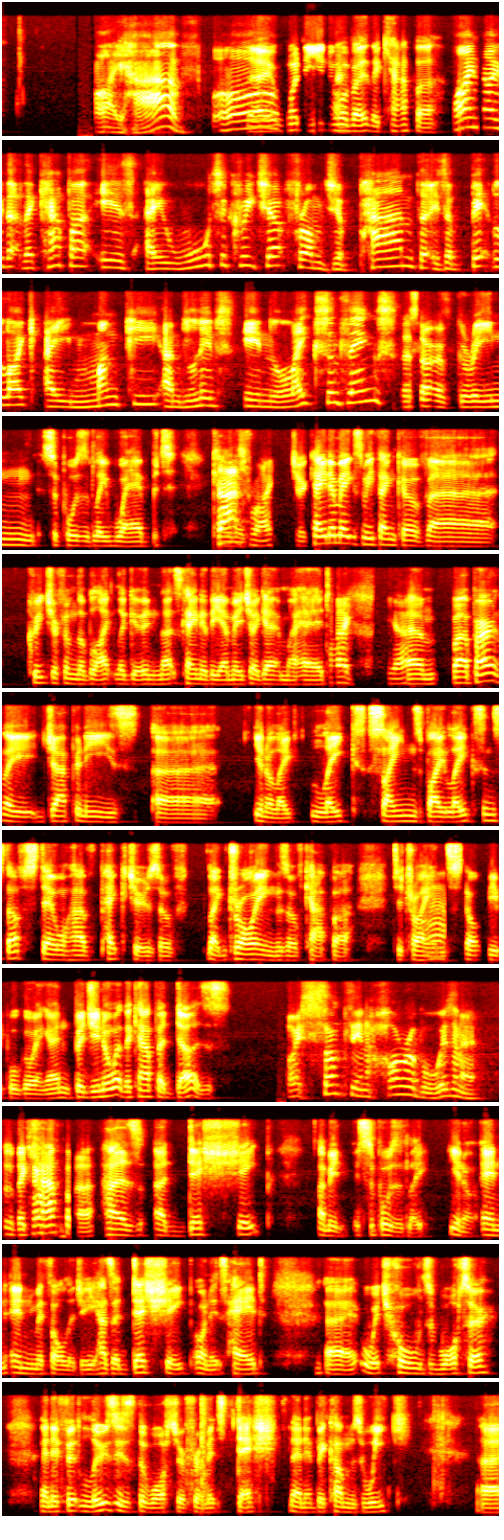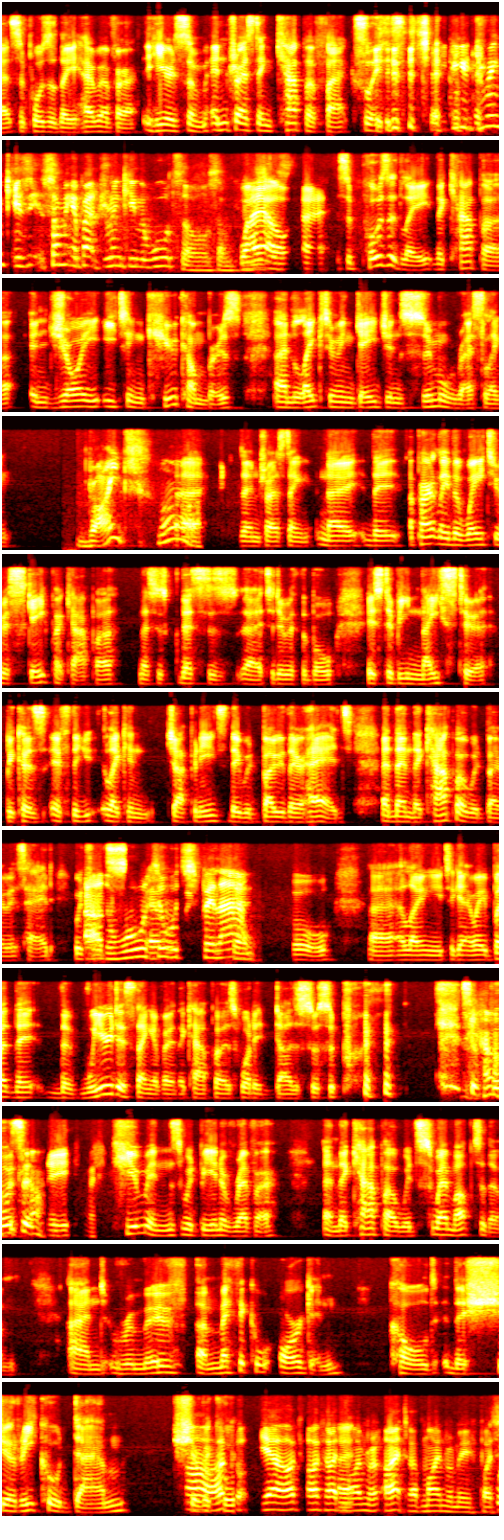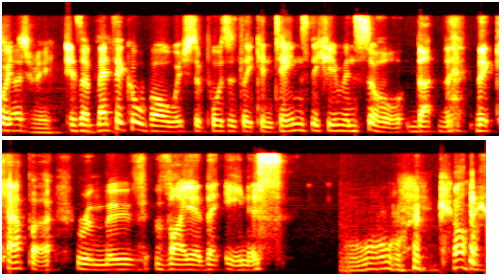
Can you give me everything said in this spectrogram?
I have. Oh, Now, what do you know about the kappa? I know that the kappa is a water creature from Japan that is a bit like a monkey and lives in lakes and things. The sort of green, supposedly webbed. Kind That's of right. creature. Kind of makes me think of uh, creature from the Black Lagoon. That's kind of the image I get in my head. Right, Yeah. Um, but apparently, Japanese, uh, you know, like lakes, signs by lakes and stuff, still have pictures of like drawings of kappa to try Ah. and stop people going in. But do you know what the kappa does? oh, it's something horrible, isn't it? The Tell- kappa has a dish shape. I mean, supposedly, you know, in, in mythology, has a dish shape on its head, uh, which holds water. And if it loses the water from its dish, then it becomes weak. Uh, supposedly, however, here's some interesting kappa facts, ladies and gentlemen. you drink, is it something about drinking the water or something? Wow. Uh, supposedly, the kappa enjoy eating cucumbers and like to engage in sumo wrestling. Right. Wow. Uh, interesting. Now, the apparently the way to escape a kappa. This is this is uh, to do with the bow is to be nice to it because if the like in Japanese they would bow their heads and then the kappa would bow its head which would the water spill would spill out. bow, uh, allowing you to get away. But the the weirdest thing about the kappa is what it does. So suppo- supposedly humans would be in a river and the kappa would swim up to them and remove a mythical organ called the Shiriko Dam. Oh, I've got, yeah, I've, I've had Uh, mine. Re- I had to have mine removed by Which- surgery. is a mythical ball which supposedly contains the human soul that the, the kappa remove via the anus. Oh God!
